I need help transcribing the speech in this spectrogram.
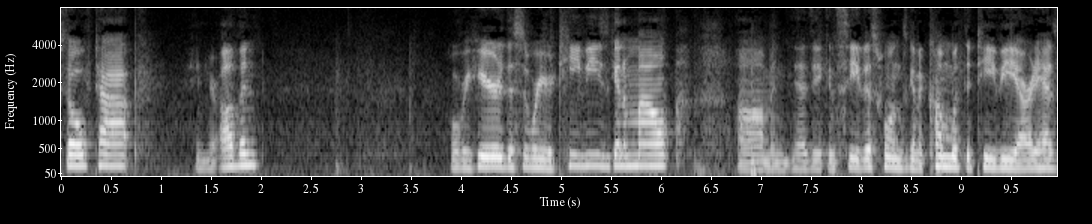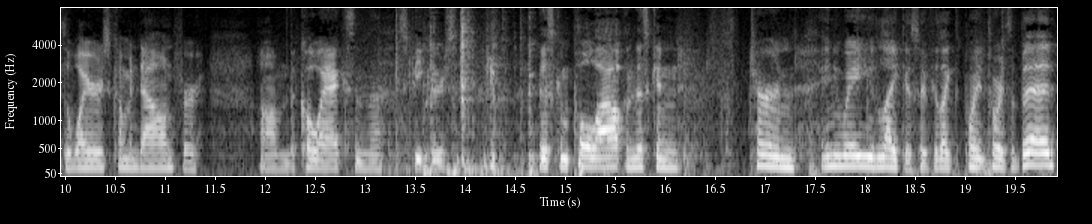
stove top, and your oven. Over here, this is where your TV is going to mount. Um, and as you can see, this one's going to come with the TV. It already has the wires coming down for um, the coax and the speakers. This can pull out and this can turn any way you'd like it. So if you like to point it towards the bed,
